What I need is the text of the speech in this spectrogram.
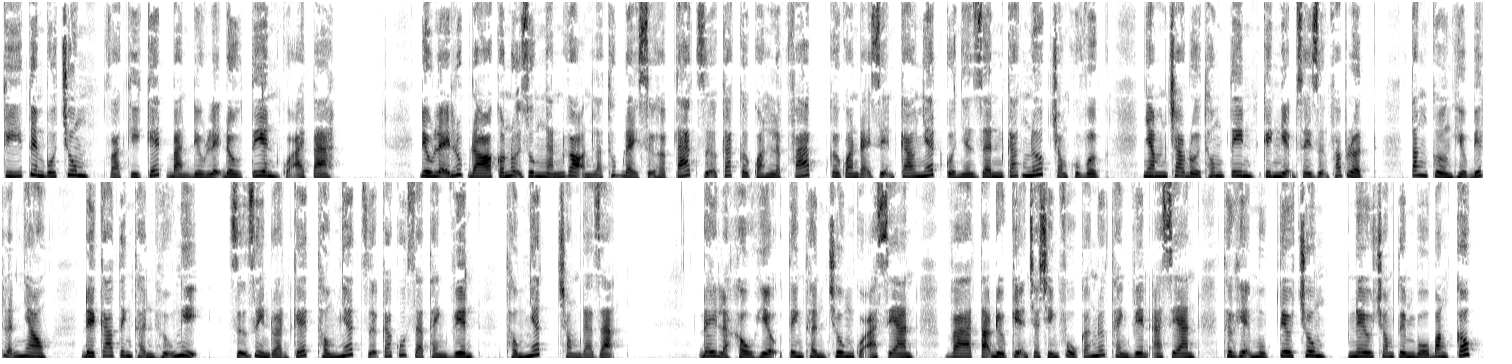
ký tuyên bố chung và ký kết bản điều lệ đầu tiên của IPA. Điều lệ lúc đó có nội dung ngắn gọn là thúc đẩy sự hợp tác giữa các cơ quan lập pháp, cơ quan đại diện cao nhất của nhân dân các nước trong khu vực nhằm trao đổi thông tin, kinh nghiệm xây dựng pháp luật, tăng cường hiểu biết lẫn nhau, đề cao tinh thần hữu nghị, giữ gìn đoàn kết thống nhất giữa các quốc gia thành viên, thống nhất trong đa dạng. Đây là khẩu hiệu tinh thần chung của ASEAN và tạo điều kiện cho chính phủ các nước thành viên ASEAN thực hiện mục tiêu chung nêu trong tuyên bố Bangkok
